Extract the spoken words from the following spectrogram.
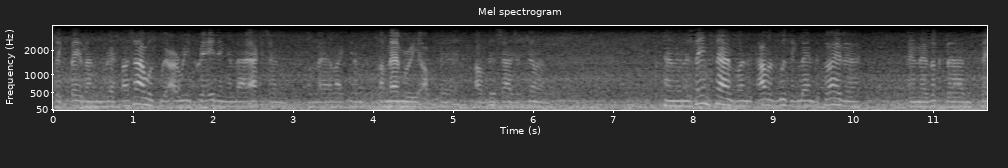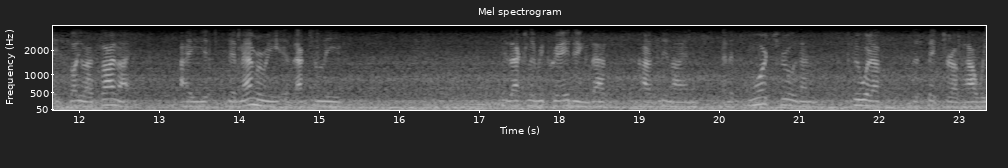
six days and rest on Shabbos, we are recreating in that action uh, like a, memory of the of the Shaj And in the same sense, when the Talmud Guzik learned the Torah, and I looked at the saw you at Sinai, I the memory is actually is actually recreating that Har Sinai, and, and it's more true than we would have this picture of how we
